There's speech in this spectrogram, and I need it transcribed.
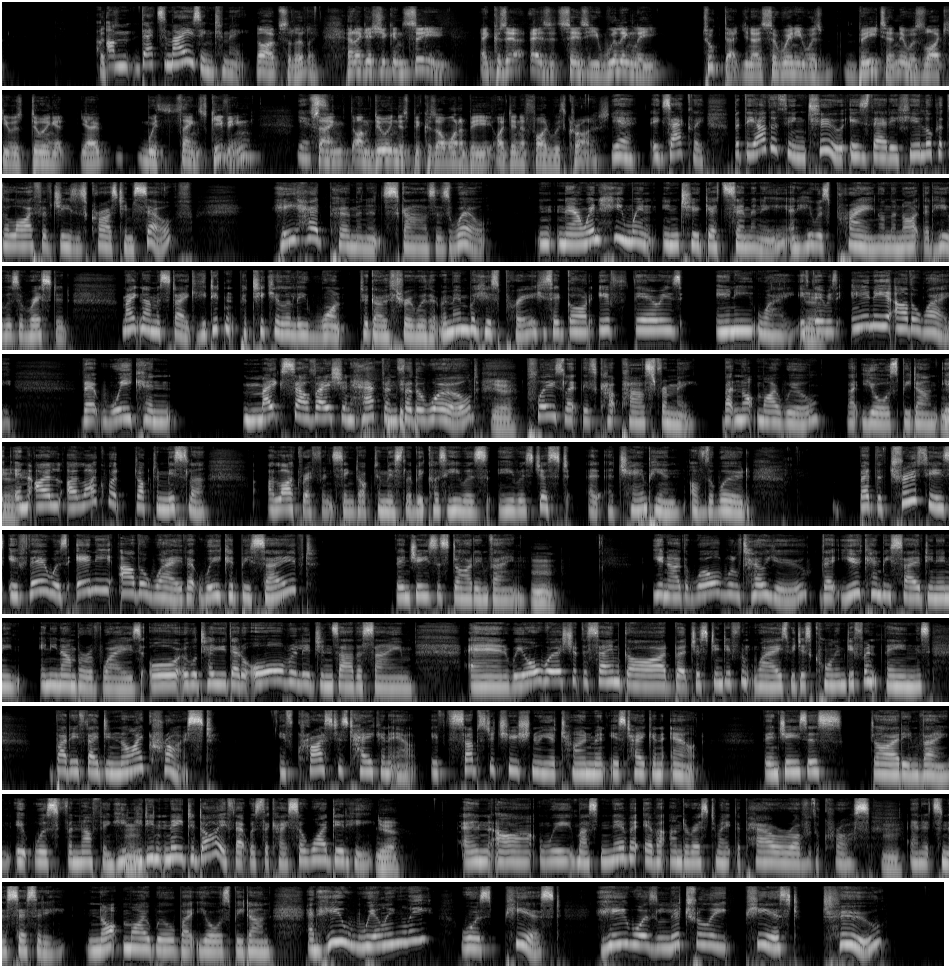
Um, that's amazing to me. Oh, absolutely. And I guess you can see, because as it says, he willingly took that, you know, so when he was beaten, it was like he was doing it, you know, with thanksgiving. Yes. saying, I'm doing this because I want to be identified with Christ. Yeah, exactly. But the other thing too is that if you look at the life of Jesus Christ himself, he had permanent scars as well. Now, when he went into Gethsemane and he was praying on the night that he was arrested, make no mistake, he didn't particularly want to go through with it. Remember his prayer? He said, God, if there is any way, if Yeah. there is any other way that we can make salvation happen for the world, Yeah. please let this cup pass from me, but not my will, but yours be done. Yeah. And I, I like what Dr. Missler, I like referencing Dr. Missler because he was he was just a, a champion of the word. But the truth is, if there was any other way that we could be saved, then Jesus died in vain. Mm. You know, the world will tell you that you can be saved in any any number of ways, or it will tell you that all religions are the same, and we all worship the same God, but just in different ways. We just call him different things. But if they deny Christ, if Christ is taken out, if substitutionary atonement is taken out, then Jesus died in vain. It was for nothing. He, he didn't need to die if that was the case. So why did he? Yeah. And uh, we must never ever underestimate the power of the cross and its necessity. Not my will, but yours be done. And he willingly was pierced. He was literally pierced to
